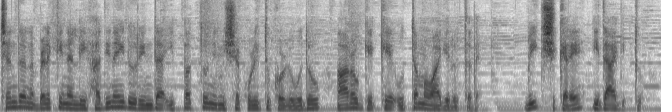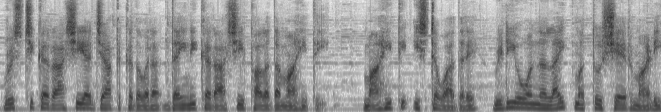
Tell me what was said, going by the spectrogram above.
ಚಂದ್ರನ ಬೆಳಕಿನಲ್ಲಿ ಹದಿನೈದರಿಂದ ಇಪ್ಪತ್ತು ನಿಮಿಷ ಕುಳಿತುಕೊಳ್ಳುವುದು ಆರೋಗ್ಯಕ್ಕೆ ಉತ್ತಮವಾಗಿರುತ್ತದೆ. ವೀಕ್ಷಕರೇ, ಇದಾಗಿತ್ತು. ವೃಶ್ಚಿಕ ರಾಶಿಯ ಜಾತಕದವರ ದೈನಿಕ ರಾಶಿ ಫಲದ ಮಾಹಿತಿ. ಮಾಹಿತಿ ಇಷ್ಟವಾದರೆ, ವಿಡಿಯೋವನ್ನು ಲೈಕ್ ಮತ್ತು ಶೇರ್ ಮಾಡಿ.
